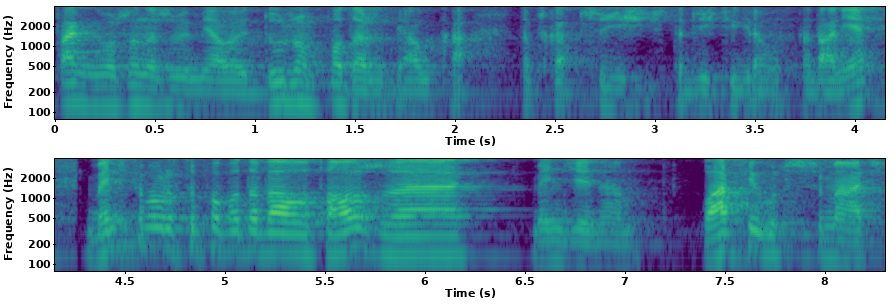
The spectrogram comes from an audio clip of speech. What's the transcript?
tak złożone, żeby miały dużą podaż białka, na przykład 30-40 gramów na danie, będzie to po prostu powodowało to, że będzie nam łatwiej utrzymać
